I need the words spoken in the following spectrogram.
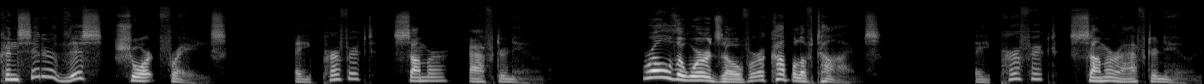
Consider this short phrase a perfect summer afternoon. Roll the words over a couple of times. A perfect summer afternoon.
